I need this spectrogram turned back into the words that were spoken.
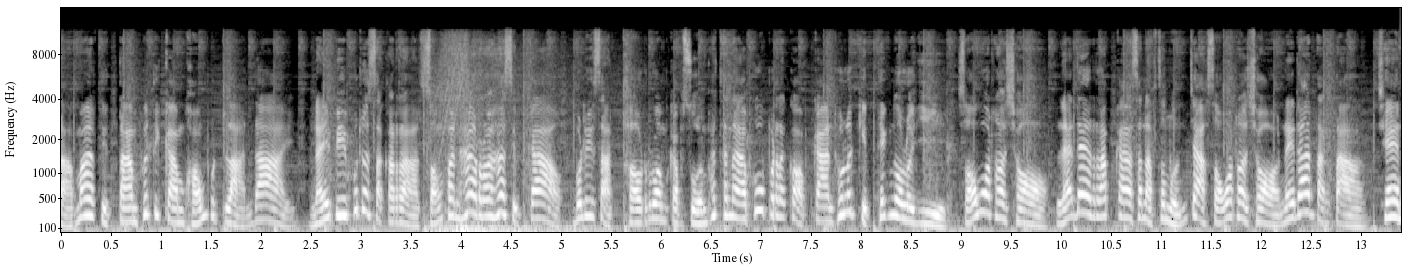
สามารถติดตามพฤติกรรมของบุตรหลานได้ ในปีพุทธศักราช 2559 บริษัทเข้าร่วมกับศูนย์พัฒนาผู้ประกอบการธุรกิจเทคโนโลยี สวทช และได้รับการสนับสนุนจาก สวทช ในด้านต่างๆ เช่น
